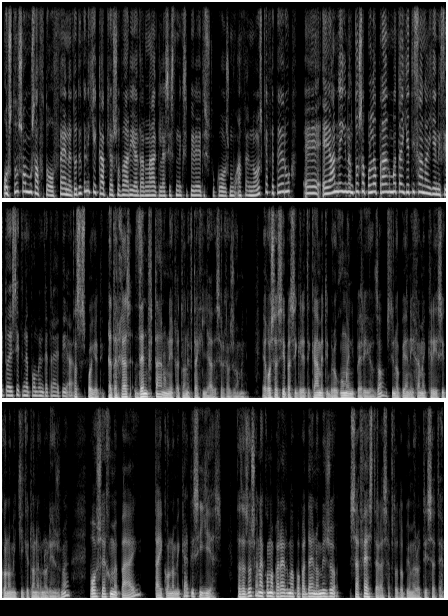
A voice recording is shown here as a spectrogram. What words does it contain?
Ωστόσο όμως αυτό φαίνεται ότι δεν είχε κάποια σοβαρή αντανάκλαση στην εξυπηρέτηση του κόσμου αφενός και αφετέρου, ε, εάν έγιναν τόσα πολλά πράγματα, γιατί θα αναγεννηθεί το ΕΣΥ την επόμενη τετραετία; Θα σας πω γιατί. Καταρχάς, δεν φτάνουν οι 107.000 εργαζόμενοι. Εγώ σας είπα συγκριτικά με την προηγούμενη περίοδο, στην οποία είχαμε κρίση οικονομική και το αναγνωρίζουμε, πώς έχουμε πάει τα οικονομικά της υγείας. Θα σας δώσω ένα ακόμα παράδειγμα που απαντάει νομίζω σαφέστερα σε αυτό το οποίο με ρωτήσατε.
